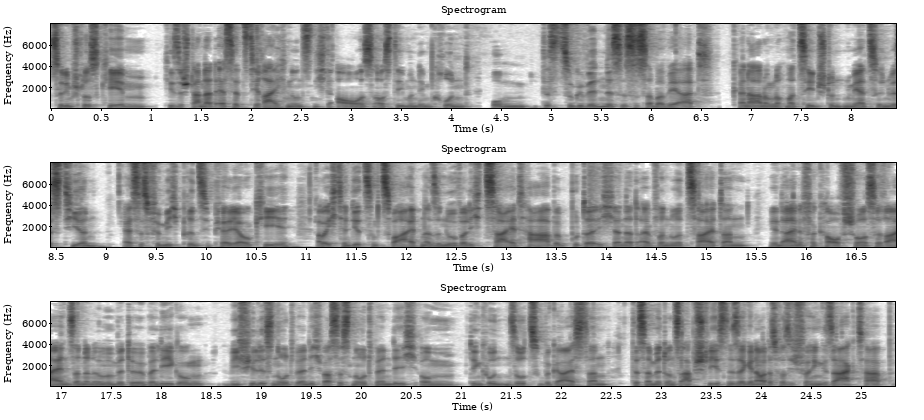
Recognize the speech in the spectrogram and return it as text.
zu dem Schluss kämen, diese Standard-Assets, die reichen uns nicht aus, aus dem und dem Grund, um das zu gewinnen, das ist es aber wert, keine Ahnung, nochmal zehn Stunden mehr zu investieren. Es ist für mich prinzipiell ja okay, aber ich tendiere zum zweiten. Also nur weil ich Zeit habe, butter ich ja nicht einfach nur Zeit dann in eine Verkaufschance rein, sondern immer mit der Überlegung, wie viel ist notwendig, was ist notwendig, um den Kunden so zu begeistern, dass er mit uns abschließt. Das ist ja genau das, was ich vorhin gesagt habe,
